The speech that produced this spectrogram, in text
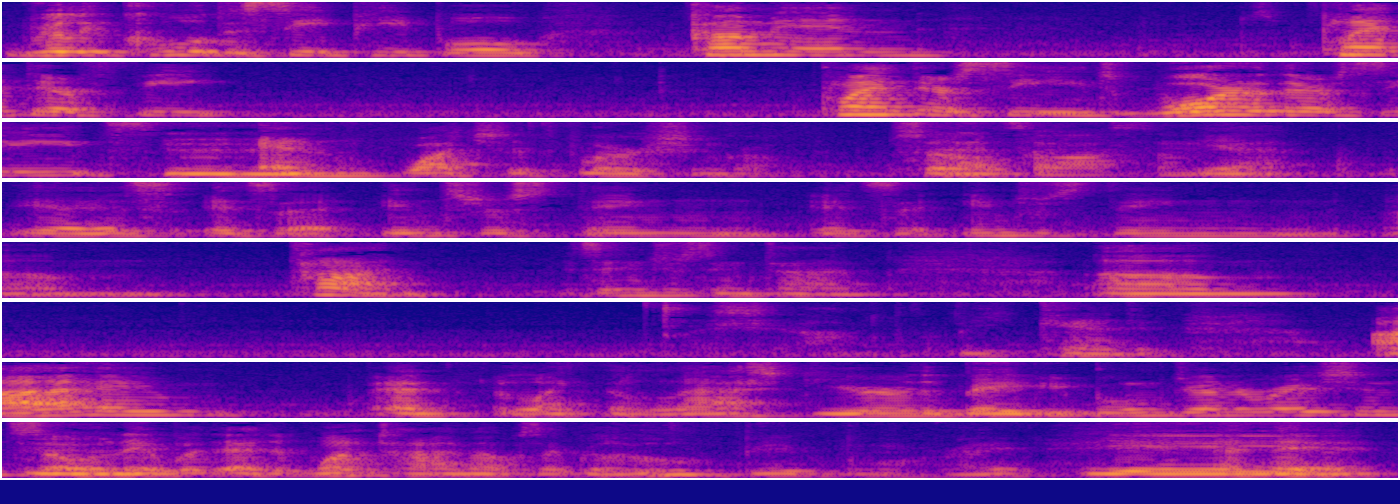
really cool to see people come in, plant their feet, plant their seeds, water their seeds, Mhm. and watch it flourish and grow. So that's awesome. yeah, yeah, it's it's an interesting it's an interesting um, time. It's an interesting time. Um, I'll be candid. I'm at like the last year of the baby boom generation. So Mhm. it was- at one time I was like, oh, baby boom, right? Yeah, yeah, and yeah. then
